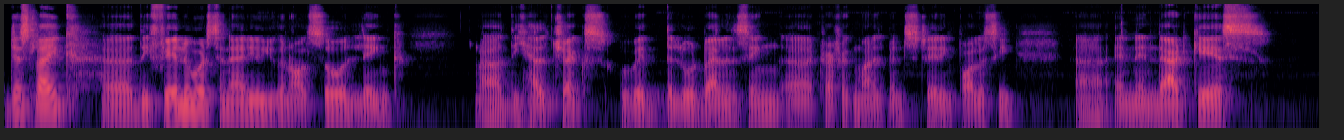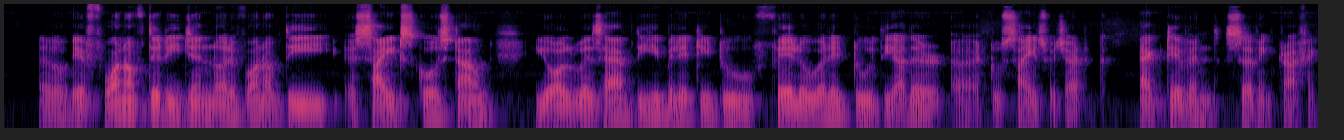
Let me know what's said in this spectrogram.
Just like uh, the failover scenario you can also link uh, the health checks with the load balancing uh, traffic management steering policy. And in that case uh, if one of the region or if one of the sites goes down you always have the ability to fail over it to the other uh, two sites which are active and serving traffic.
